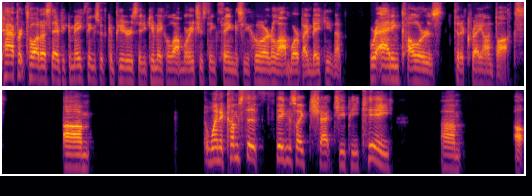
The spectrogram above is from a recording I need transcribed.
Papert taught us that if you can make things with computers, that you can make a lot more interesting things. You can learn a lot more by making them we're adding colors to the crayon box. Um, when it comes to things like Chat GPT, um, oh,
